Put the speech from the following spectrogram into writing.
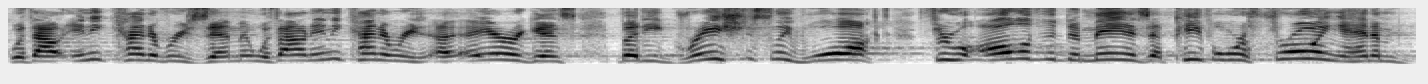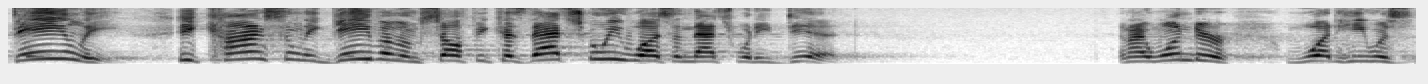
without any kind of resentment, without any kind of re- uh, arrogance, but he graciously walked through all of the demands that people were throwing at him daily. He constantly gave of himself because that's who he was and that's what he did. And I wonder what he was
